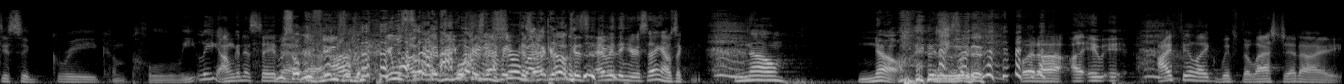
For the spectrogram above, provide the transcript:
disagree completely. I'm gonna say that so confused. about- it was so confused. You weren't even sure about the no, because everything you were saying, I was like, no, no. It was just like- but uh, I- it, it, I feel like with the Last Jedi,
